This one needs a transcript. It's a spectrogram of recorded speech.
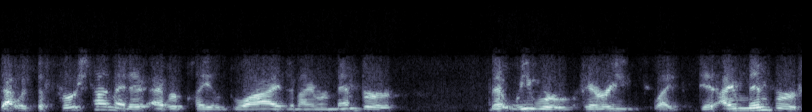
that was the first time I'd ever played live, and I remember that we were very like di- I remember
